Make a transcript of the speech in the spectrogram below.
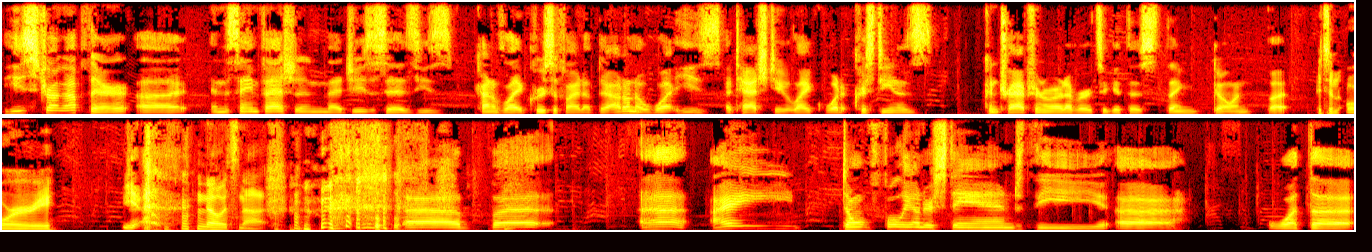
he's strung up there uh, in the same fashion that Jesus is. He's kind of like crucified up there. I don't know what he's attached to, like what Christina's contraption or whatever to get this thing going. But It's an orrery. yeah, no, it's not. uh, but uh, I don't fully understand the uh, what the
